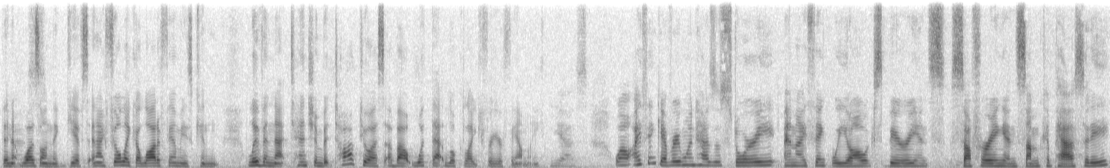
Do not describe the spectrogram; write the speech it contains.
than yes. it was on the gifts. And I feel like a lot of families can live in that tension, but talk to us about what that looked like for your family. Yes. Well, I think everyone has a story, and I think we all experience suffering in some capacity.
